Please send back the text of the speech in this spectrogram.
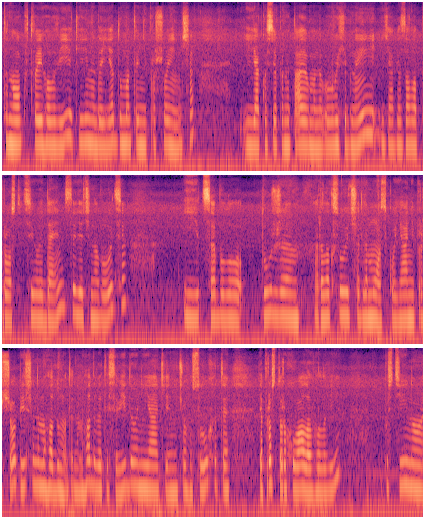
танок в твоїй голові, який не дає думати ні про що інше. І якось я пам'ятаю, в мене був вихідний, я в'язала просто цілий день, сидячи на вулиці. І це було дуже релаксуюче для мозку. Я ні про що більше не могла думати, не могла дивитися відео ніякі, нічого слухати. Я просто рахувала в голові постійно,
